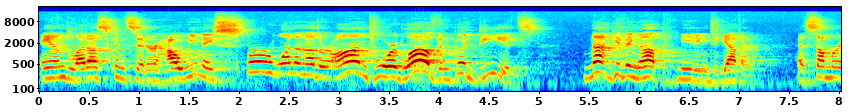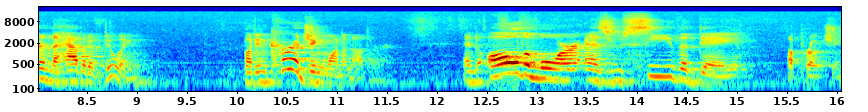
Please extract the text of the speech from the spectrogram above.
And let us consider how we may spur one another on toward love and good deeds not giving up meeting together, as some are in the habit of doing, but encouraging one another, and all the more as you see the day approaching.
